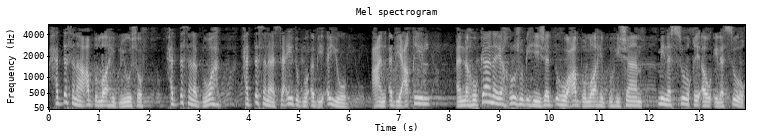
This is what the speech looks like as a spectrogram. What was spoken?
حدثنا عبد الله بن يوسف حدثنا ابن وهب حدثنا سعيد بن أبي أيوب عن أبي عقيل أنه كان يخرج به جده عبد الله بن هشام من السوق أو إلى السوق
